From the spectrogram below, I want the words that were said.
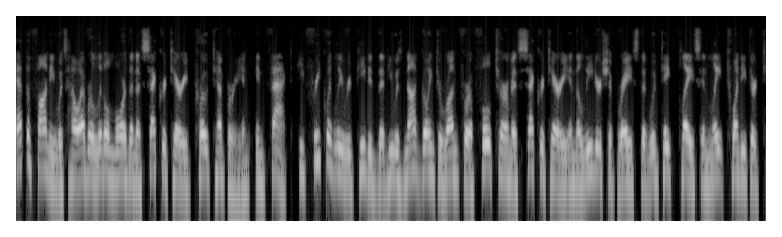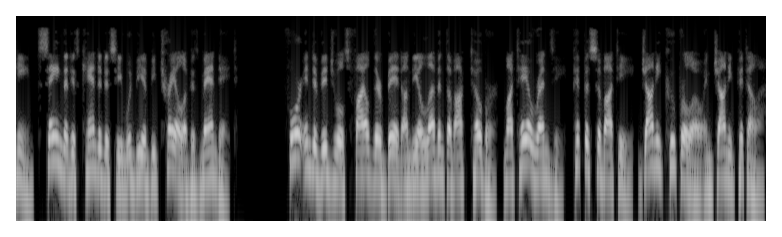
Epifani was however little more than a secretary pro tempore and, in fact, he frequently repeated that he was not going to run for a full term as secretary in the leadership race that would take place in late 2013, saying that his candidacy would be a betrayal of his mandate. Four individuals filed their bid on the 11th of October, Matteo Renzi, Pippo Civati, Gianni Cuperlo and Gianni Pittella.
